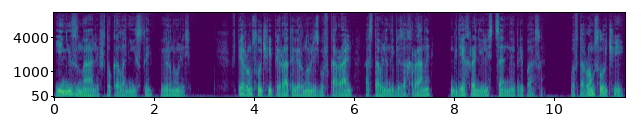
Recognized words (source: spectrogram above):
и не знали, что колонисты вернулись. В первом случае пираты вернулись бы в Кораль, оставленный без охраны, где хранились ценные припасы. Во втором случае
